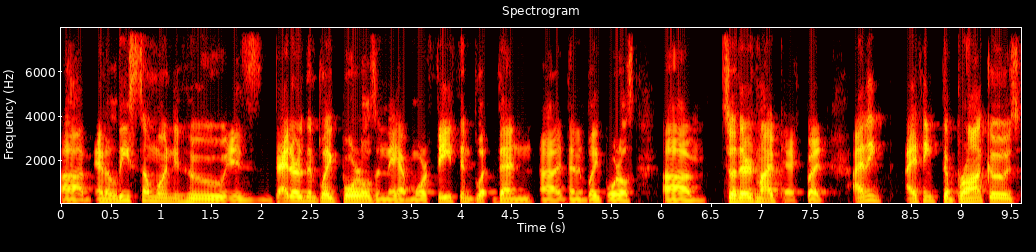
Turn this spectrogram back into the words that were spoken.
um, and at least someone who is better than Blake Bortles, and they have more faith in than uh, than in Blake Bortles. Um, so there's my pick. But I think I think the Broncos.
